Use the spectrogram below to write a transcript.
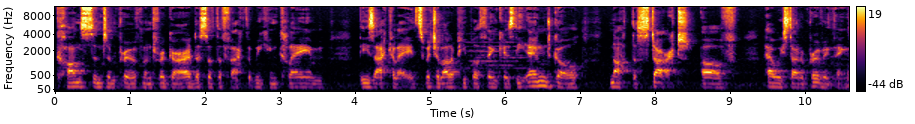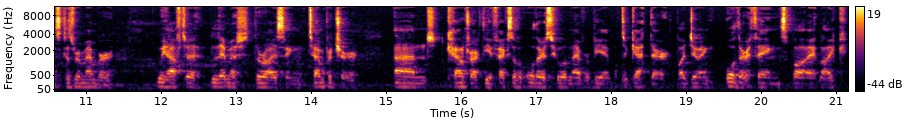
constant improvement, regardless of the fact that we can claim these accolades, which a lot of people think is the end goal, not the start of how we start improving things. Because remember, we have to limit the rising temperature and counteract the effects of others who will never be able to get there by doing other things, by like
